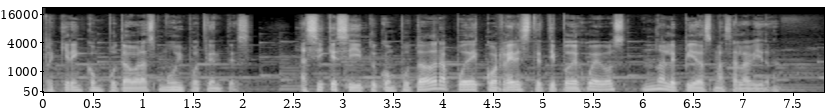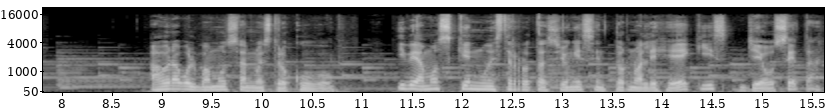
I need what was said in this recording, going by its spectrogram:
requieren computadoras muy potentes. Así que si tu computadora puede correr este tipo de juegos, no le pidas más a la vida. Ahora volvamos a nuestro cubo y veamos que nuestra rotación es en torno al eje X, Y o Z.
